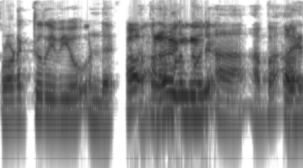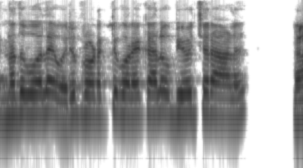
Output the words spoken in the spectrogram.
പ്രോഡക്റ്റ് റിവ്യൂ ഉണ്ട്. ആ, അപ്പൊ എന്നതുപോലെ ഒരു പ്രോഡക്റ്റ് കുറെ കാലം ഉപയോഗിച്ച ഒരാൾ ആ.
